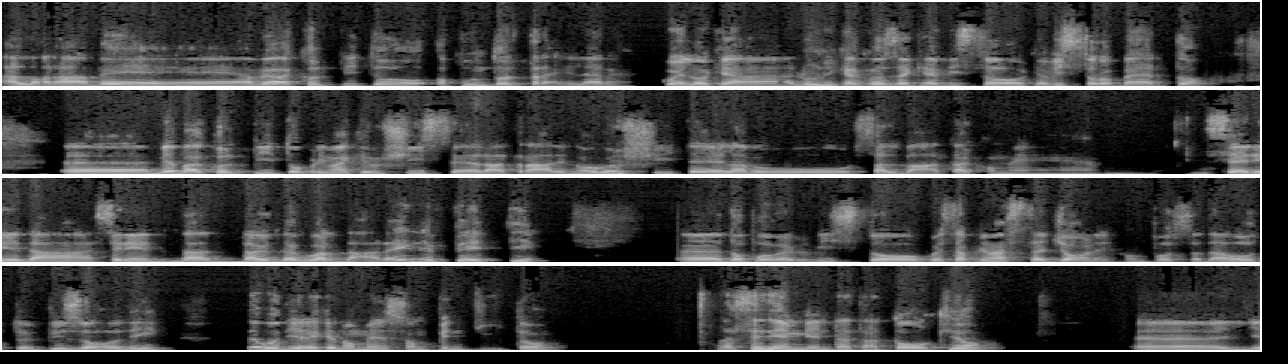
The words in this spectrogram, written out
Allora, me aveva colpito appunto il trailer, quello che ha, l'unica cosa che ha visto, che ha visto Roberto. Eh, mi aveva colpito prima che uscisse, era tra le nuove uscite e l'avevo salvata come serie da, serie da, da- da guardare. In effetti, eh, dopo aver visto questa prima stagione composta da otto episodi, devo dire che non me ne sono pentito. La serie è ambientata a Tokyo, eh, gli,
